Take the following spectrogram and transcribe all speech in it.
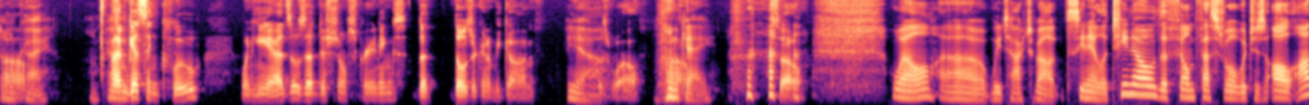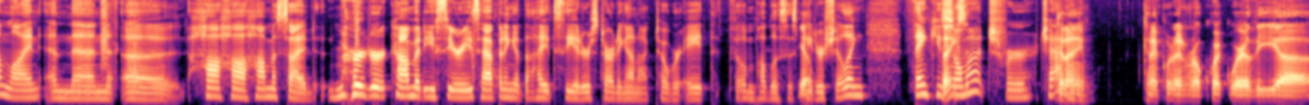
Um, okay. okay. I'm guessing Clue, when he adds those additional screenings, that those are going to be gone yeah. as well. Okay. Um, so. Well, uh, we talked about Cine Latino, the film festival, which is all online, and then uh, Ha Ha Homicide murder comedy series happening at the Heights Theater starting on October 8th. Film publicist yep. Peter Schilling. Thank you Thanks. so much for chatting. Can I, can I put in real quick where the uh,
